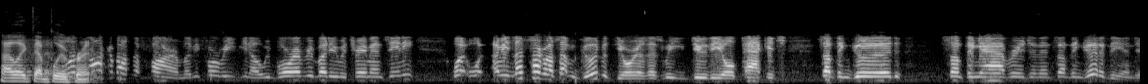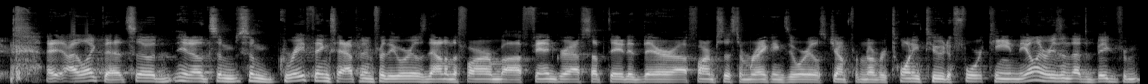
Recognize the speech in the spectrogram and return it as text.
I like that blueprint. let's talk about the farm before we, you know, we bore everybody with Trey Mancini. What, what, I mean, let's talk about something good with the Orioles as we do the old package. Something good, something average, and then something good at the end here. I, I, like that. So you know, some some great things happening for the Orioles down on the farm. Uh, Fangraphs updated their uh, farm system rankings. The Orioles jumped from number 22 to 14. The only reason that's big for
